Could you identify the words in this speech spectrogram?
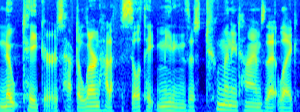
note takers have to learn how to facilitate meetings. There's too many times that like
